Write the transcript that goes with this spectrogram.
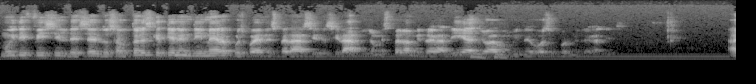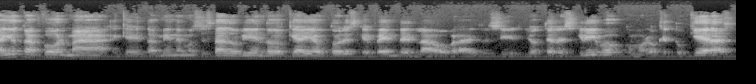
muy difícil de ser. Los autores que tienen dinero pues pueden esperarse y decir, ah, pues yo me espero a mis regalías, yo hago mi negocio por mis regalías. Hay otra forma que también hemos estado viendo, que hay autores que venden la obra, es decir, yo te lo escribo como lo que tú quieras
